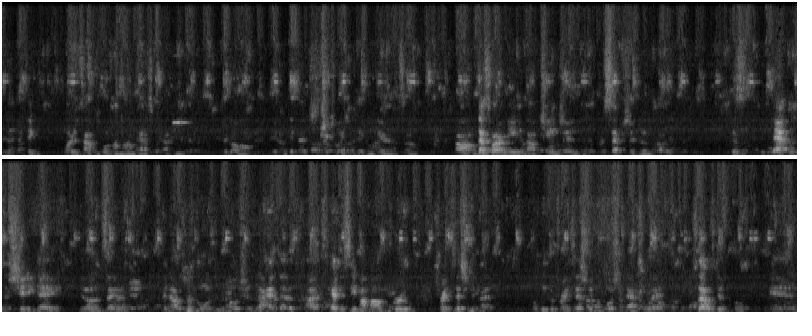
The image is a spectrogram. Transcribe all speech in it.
And I think one of the times when my mom passed away, I needed to, go home and, you know, get that situation taken care of. So, um, that's what I mean about changing the perception of other because that was a shitty day. You know what I'm saying? And I was just going through the motions, and I had to, I had to see my mom through transitioning, a week of transitioning before she passed away. So that was difficult, and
